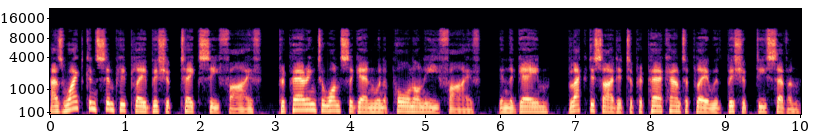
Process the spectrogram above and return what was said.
As white can simply play bishop takes c5, preparing to once again win a pawn on e5, in the game, black decided to prepare counterplay with bishop d7,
